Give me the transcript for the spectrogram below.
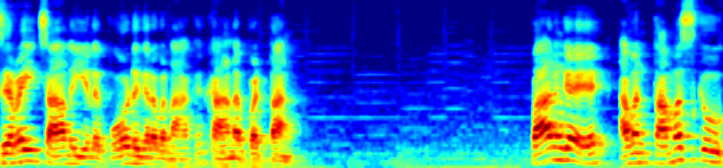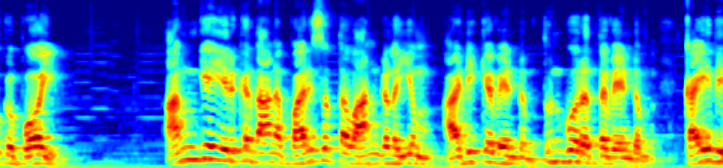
சிறைச்சாலையில் போடுகிறவனாக காணப்பட்டான். பாருங்க அவன் தமஸ்குவுக்கு போய் அங்கே இருக்கிறதான பரிசுத்தவான்களையும் அடிக்க வேண்டும் துன்புறுத்த வேண்டும் கைது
